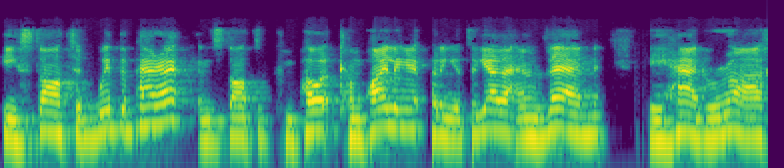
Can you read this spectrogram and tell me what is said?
he started with the Perek and started compo- compiling it, putting it together, and then he had Ruach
